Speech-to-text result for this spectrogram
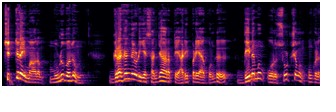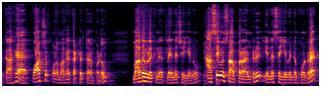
சித்திரை மாதம் முழுவதும் கிரகங்களுடைய சஞ்சாரத்தை அடிப்படையாக கொண்டு தினமும் ஒரு சூட்சமம் உங்களுக்காக வாட்ஸ்அப் மூலமாக கற்றுத்தரப்படும். மாதவிளக்கு நேரத்தில் என்ன செய்யணும்? அசைவம் சாப்பிட்ற அன்று என்ன செய்ய வேண்டும் போன்ற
